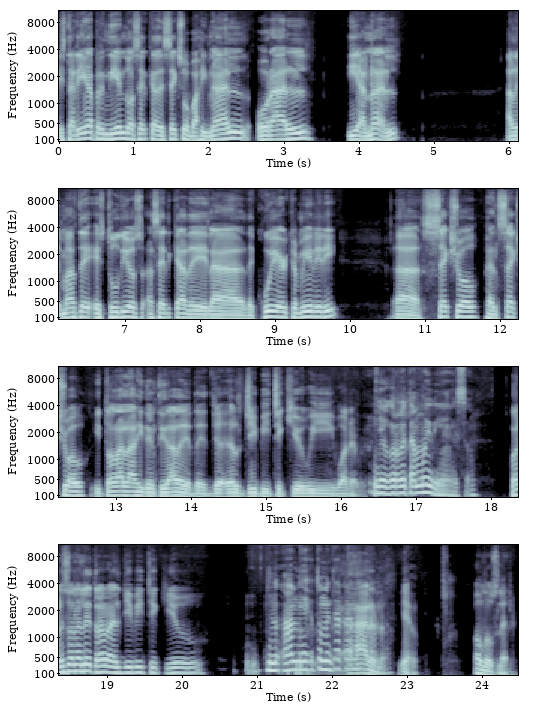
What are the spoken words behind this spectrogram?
estarían aprendiendo acerca de sexo vaginal, oral y anal, además de estudios acerca de la de queer community, uh, sexual, pansexual y todas las identidades de LGBTQ y whatever. Yo creo que está muy bien eso. ¿Cuáles son las letras ahora? LGBTQ. No, ah, mira que tú me estás I don't know. Yeah. All those letters.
